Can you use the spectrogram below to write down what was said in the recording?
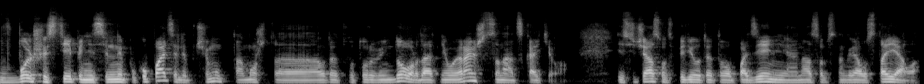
в большей степени сильны покупатели. Почему? Потому что вот этот вот уровень доллара, да, от него и раньше цена отскакивала. И сейчас вот в период этого падения она, собственно говоря, устояла.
